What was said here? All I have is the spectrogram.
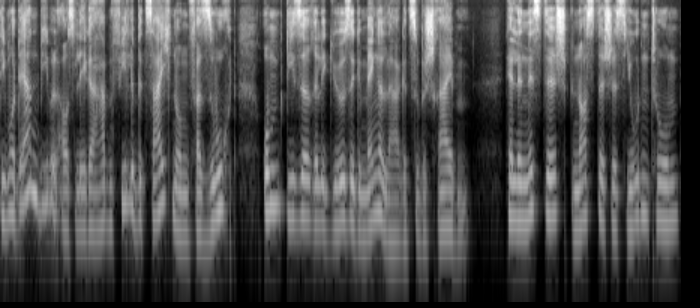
Die modernen Bibelausleger haben viele Bezeichnungen versucht, um diese religiöse Gemengelage zu beschreiben. Hellenistisch-gnostisches Judentum,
